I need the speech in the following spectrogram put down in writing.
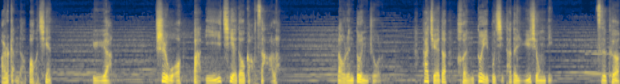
而感到抱歉，鱼啊，是我把一切都搞砸了。老人顿住了，他觉得很对不起他的鱼兄弟。此刻，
